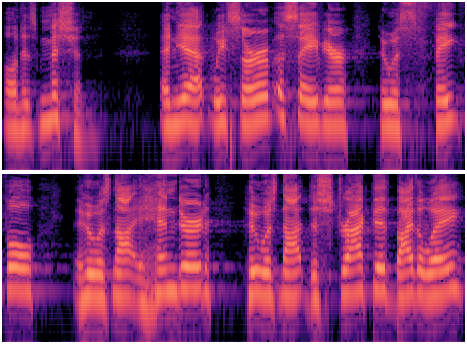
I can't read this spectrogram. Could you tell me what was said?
on his mission. And yet, we serve a Savior who was faithful, who was not hindered, who was not distracted. By the way,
